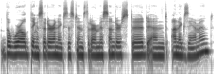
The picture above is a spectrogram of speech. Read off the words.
the world, things that are in existence that are misunderstood and unexamined.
